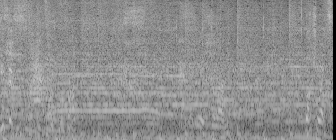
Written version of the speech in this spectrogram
this is the on. Well, shorts.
